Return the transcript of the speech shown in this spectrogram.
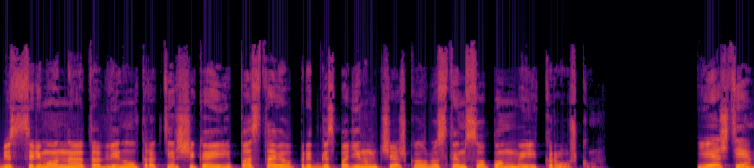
бесцеремонно отодвинул трактирщика и поставил пред господином чашку с густым супом и кружку. «Ешьте,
